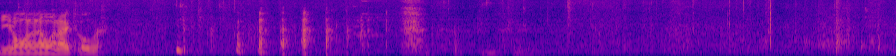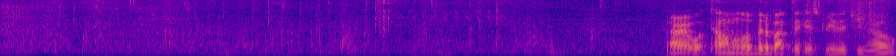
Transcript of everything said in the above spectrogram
You don't want to know what I told her. All right, well, tell them a little bit about the history that you know.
